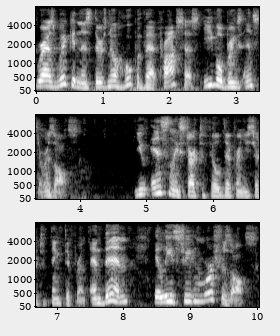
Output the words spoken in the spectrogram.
Whereas wickedness, there's no hope of that process. Evil brings instant results. You instantly start to feel different. You start to think different, and then it leads to even worse results.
